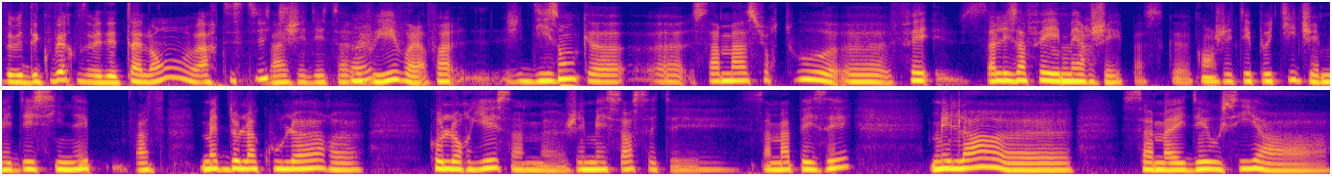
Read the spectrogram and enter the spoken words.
Vous avez découvert que vous avez des talents artistiques? Bah, j'ai des oui voilà. Enfin, disons que ça m'a surtout fait, ça les a fait émerger parce que quand j'étais petite, j'aimais dessiner, mettre de la couleur colorier, ça me, j'aimais ça, c'était, ça m'apaisait. Mais là, euh, ça m'a aidé aussi à,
